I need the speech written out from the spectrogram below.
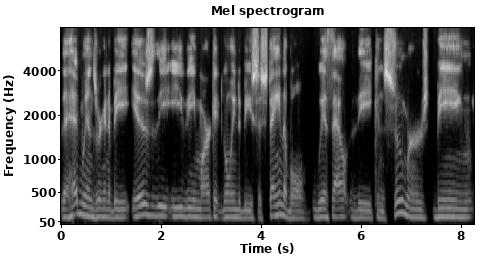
The headwinds are going to be is the EV market going to be sustainable without the consumers being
